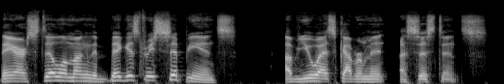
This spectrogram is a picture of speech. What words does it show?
they are still among the biggest recipients of U.S. government assistance.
